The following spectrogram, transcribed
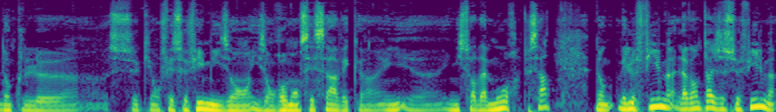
donc le, ceux qui ont fait ce film, ils ont, ils ont romancé ça avec une, une, histoire d'amour, tout ça. Donc, mais le film, l'avantage de ce film,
